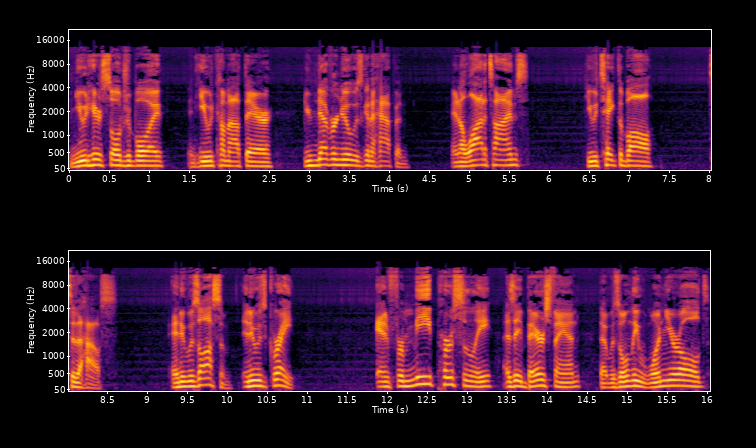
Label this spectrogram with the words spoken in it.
When you would hear Soldier Boy and he would come out there, you never knew it was going to happen. And a lot of times he would take the ball to the house. And it was awesome and it was great. And for me personally, as a Bears fan, that was only one year old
